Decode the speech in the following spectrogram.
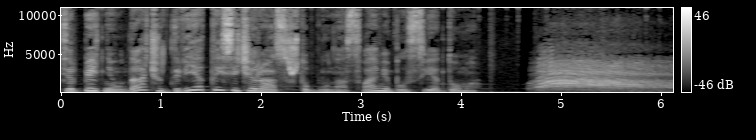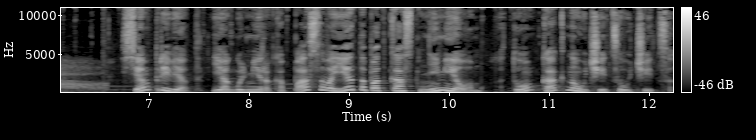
терпеть неудачу 2000 раз, чтобы у нас с вами был свет дома. Всем привет! Я Гульмира Капасова, и это подкаст «Немелом» о том, как научиться учиться.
